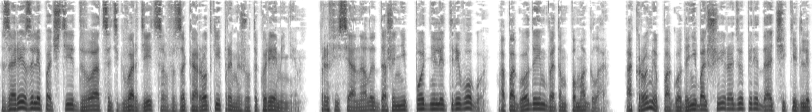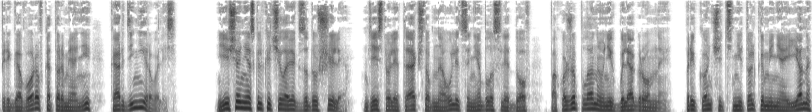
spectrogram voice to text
Зарезали почти 20 гвардейцев за короткий промежуток времени. Профессионалы даже не подняли тревогу, а погода им в этом помогла. А кроме погоды, небольшие радиопередатчики для переговоров, которыми они координировались. Еще несколько человек задушили. Действовали так, чтобы на улице не было следов. Похоже, планы у них были огромные прикончить не только меня и Яна,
